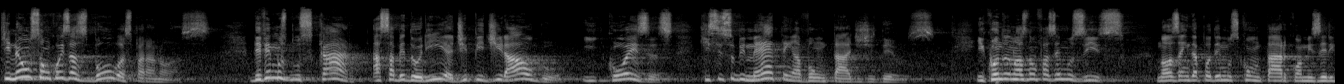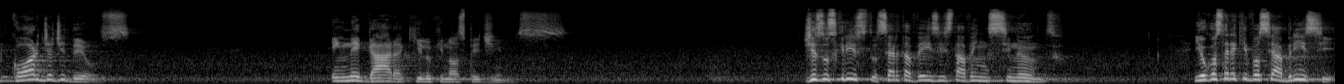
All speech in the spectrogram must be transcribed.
que não são coisas boas para nós. Devemos buscar a sabedoria de pedir algo e coisas que se submetem à vontade de Deus. E quando nós não fazemos isso, nós ainda podemos contar com a misericórdia de Deus em negar aquilo que nós pedimos. Jesus Cristo, certa vez, estava ensinando, e eu gostaria que você abrisse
